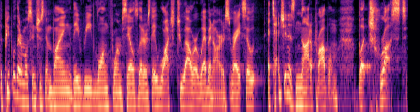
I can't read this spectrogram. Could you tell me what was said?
the people that are most interested in buying, they read long-form sales letters. They watch 2-hour webinars, right? So attention is not a problem, but trust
